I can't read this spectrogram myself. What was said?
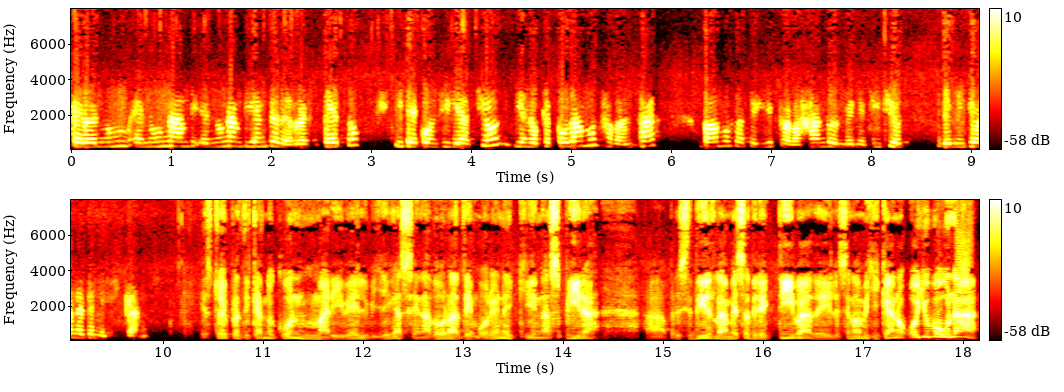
pero en un, en, un en un ambiente de respeto y de conciliación y en lo que podamos avanzar, vamos a seguir trabajando en beneficios de millones de mexicanos. Estoy platicando con Maribel Villegas, senadora de Morena y quien aspira a presidir la mesa directiva del Senado mexicano. Hoy hubo una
